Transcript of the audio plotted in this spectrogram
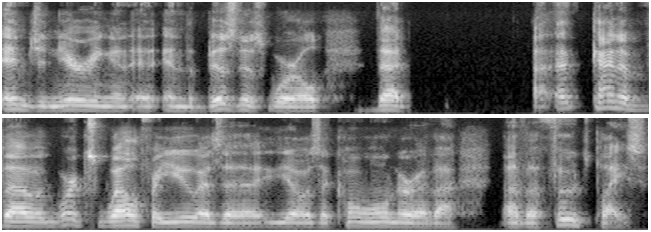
engineering and, and the business world that uh, kind of uh, works well for you as a you know as a co-owner of a of a foods place?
